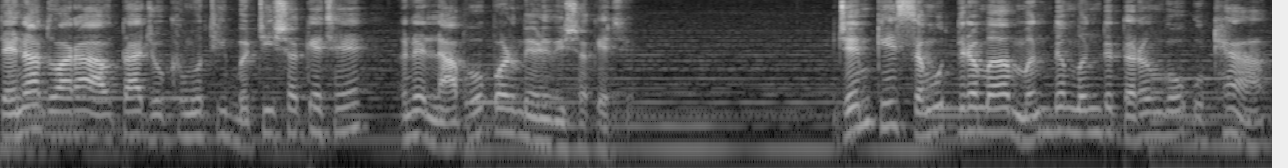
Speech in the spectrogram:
તેના દ્વારા આવતા જોખમોથી બચી શકે છે અને લાભો પણ મેળવી શકે છે. જેમ કે સમુદ્રમાં મંદ મંદ તરંગો ઉઠ્યા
